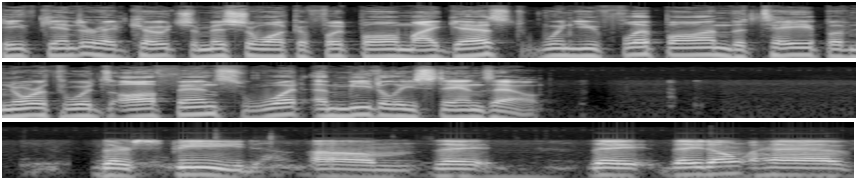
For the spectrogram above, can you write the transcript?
Keith Kinder, head coach of Mishawaka football, my guest. When you flip on the tape of Northwood's offense, what immediately stands out? Their speed. Um, they they they don't have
